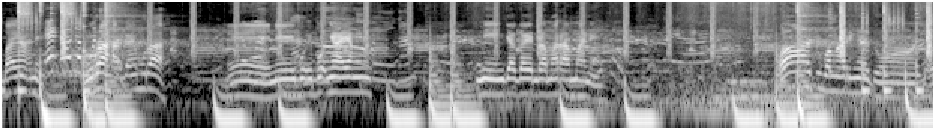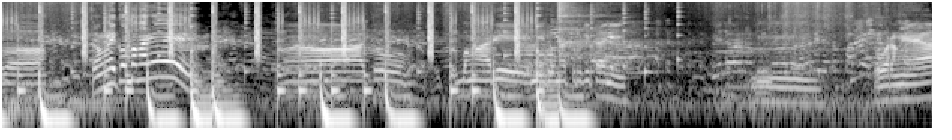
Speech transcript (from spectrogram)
banyak nih. Murah, harganya murah. Nih, ini ibu-ibunya yang nih jagain ramah-ramah nih. Wah, itu Bang Arinya itu. Masya Allah. Assalamualaikum Bang Ari. Wah, tuh. Itu Bang Ari. Ini donatur kita nih. Hmm. Orangnya ya.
